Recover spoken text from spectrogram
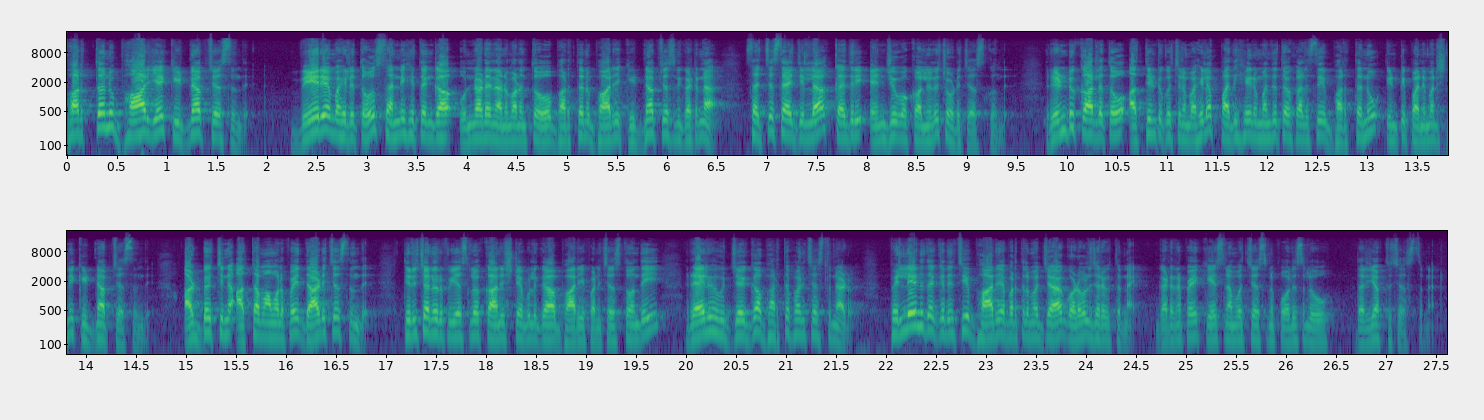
భర్తను భార్య కిడ్నాప్ చేస్తుంది. వేరే మహిళతో సన్నిహితంగా ఉన్నాడనే అనుమానంతో భర్తను భార్య కిడ్నాప్ చేసిన ఘటన సత్యసాయి జిల్లా కదిరి ఎన్జిఓ కాలనీలో చోటు చేసుకుంది. రెండు కార్లతో అత్తింటికొచ్చిన మహిళ పదిహేను మందితో కలిసి భర్తను ఇంటి పని మనిషిని కిడ్నాప్ చేస్తుంది. అడ్డొచ్చిన అత్తమామలపై దాడి చేస్తుంది. తిరుచనూరు పిఎస్లో కానిస్టేబుల్గా భార్య పనిచేస్తోంది. రైల్వే ఉద్యోగిగా భర్త పనిచేస్తున్నాడు. పెళ్ళైన దగ్గర నుంచి భార్యాభర్తల మధ్య గొడవలు జరుగుతున్నాయి. ఘటనపై కేసు నమోదు చేసిన పోలీసులు దర్యాప్తు చేస్తున్నారు.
